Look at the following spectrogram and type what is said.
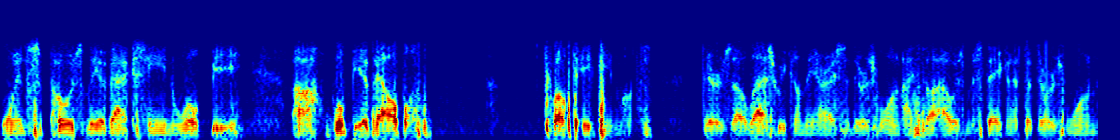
when supposedly a vaccine will be uh, will be available. 12 to 18 months there's uh, last week on the air I said there was one. I thought I was mistaken. I thought there was one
